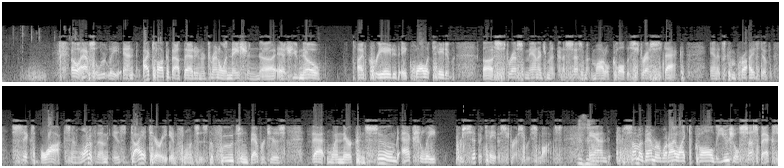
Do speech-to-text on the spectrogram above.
Oh, absolutely. And I talk about that in Adrenaline Nation. Uh, as you know, I've created a qualitative uh, stress management and assessment model called the Stress Stack and it's comprised of six blocks, and one of them is dietary influences, the foods and beverages that, when they're consumed, actually precipitate a stress response. Mm-hmm. And some of them are what I like to call the usual suspects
